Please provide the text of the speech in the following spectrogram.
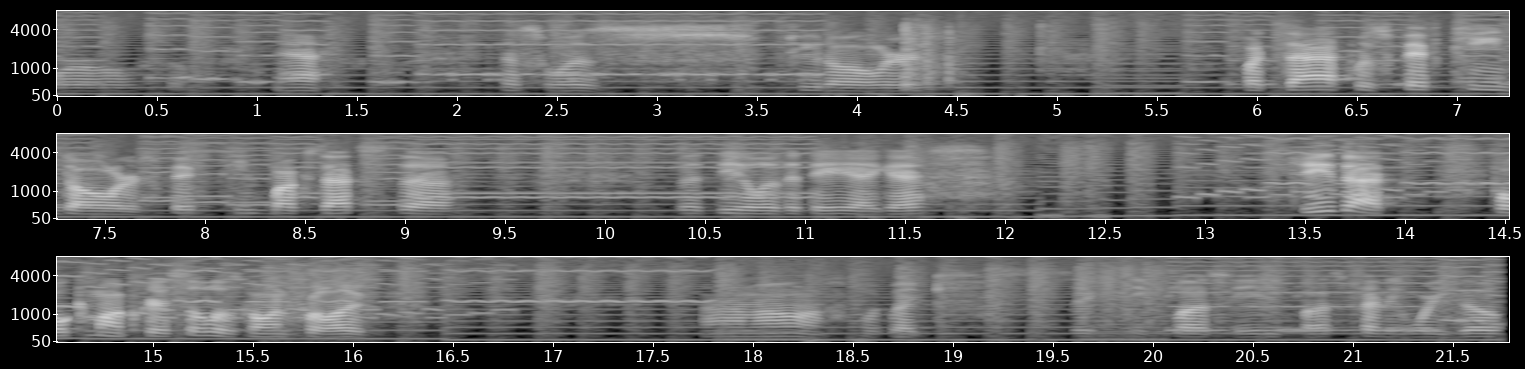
Twelve. So, yeah. This was two dollars. But that was fifteen dollars. Fifteen bucks. That's the the deal of the day, I guess. Gee, that Pokemon Crystal is going for like I don't know, look like 60 plus, 80 plus, depending where you go.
